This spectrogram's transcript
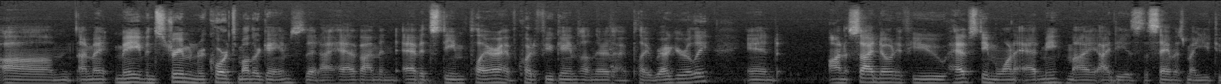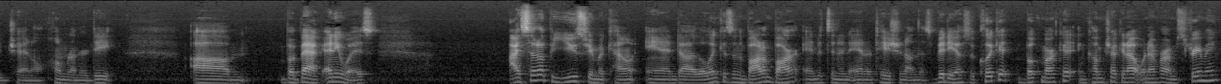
Um, I may, may even stream and record some other games that I have. I'm an avid Steam player. I have quite a few games on there that I play regularly. And on a side note, if you have Steam and want to add me, my ID is the same as my YouTube channel, Home Runner D. Um, but back, anyways, I set up a Ustream account, and uh, the link is in the bottom bar, and it's in an annotation on this video. So click it, bookmark it, and come check it out whenever I'm streaming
